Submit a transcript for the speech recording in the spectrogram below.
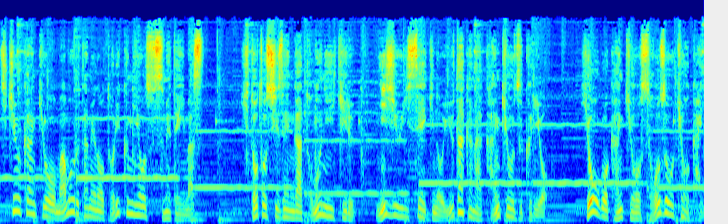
地球環境を守るための取り組みを進めています人と自然が共に生きる21世紀の豊かな環境づくりを兵庫環境創造協会。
